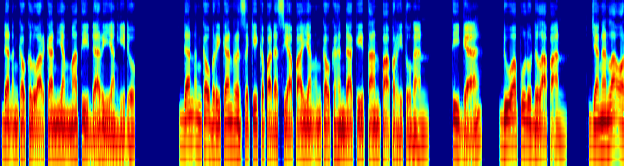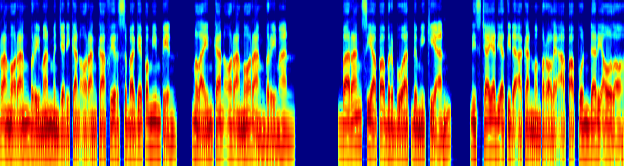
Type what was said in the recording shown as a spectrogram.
dan engkau keluarkan yang mati dari yang hidup dan engkau berikan rezeki kepada siapa yang engkau kehendaki tanpa perhitungan. 3. 28. Janganlah orang-orang beriman menjadikan orang kafir sebagai pemimpin, melainkan orang-orang beriman. Barang siapa berbuat demikian, niscaya dia tidak akan memperoleh apa pun dari Allah,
